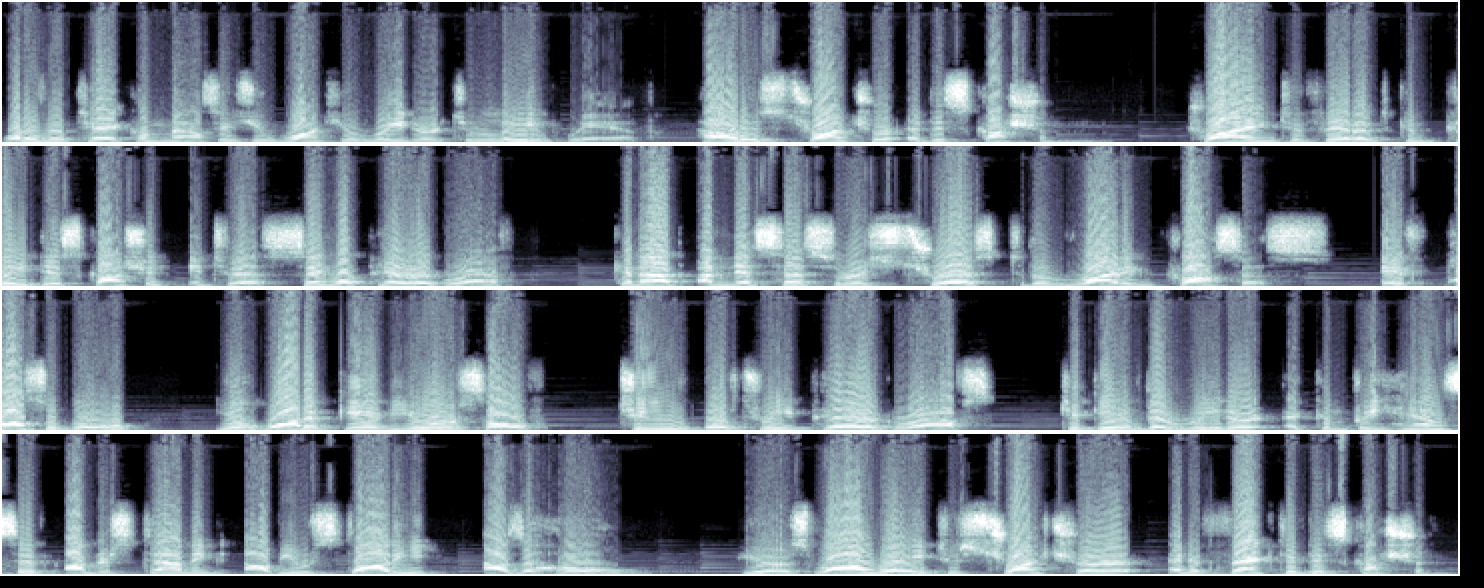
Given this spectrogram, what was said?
What is the take-home message you want your reader to leave with? How to structure a discussion? Trying to fit a complete discussion into a single paragraph can add unnecessary stress to the writing process. If possible, you'll want to give yourself two or three paragraphs to give the reader a comprehensive understanding of your study as a whole. Here's one way to structure an effective discussion.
